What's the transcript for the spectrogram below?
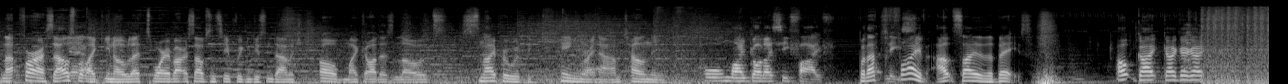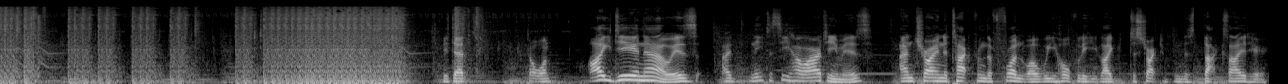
Not for ourselves, Yeah, but like, you know, let's worry about ourselves and see if we can do some damage. Oh my god, there's loads. Sniper would be king right now, I'm telling you. Oh my god, I see five. But that's five outside of the base. Oh, guy, guy, guy, guy. He's dead. Got one. Idea now is I need to see how our team is and try and attack from the front while we hopefully like distract him from this backside here.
